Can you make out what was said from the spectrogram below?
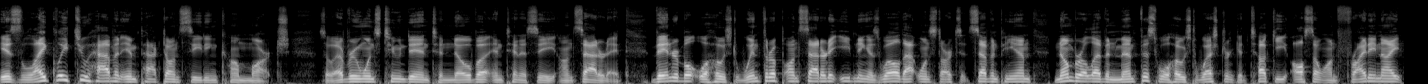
is likely to have an impact on seeding come March. So everyone's tuned in to Nova and Tennessee on Saturday. Vanderbilt will host Winthrop on Saturday evening as well. That one starts at 7 p.m. Number 11 Memphis will host Western Kentucky also on Friday night.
